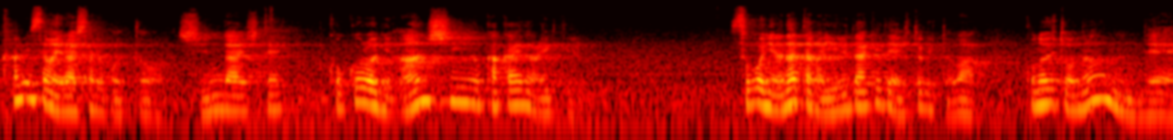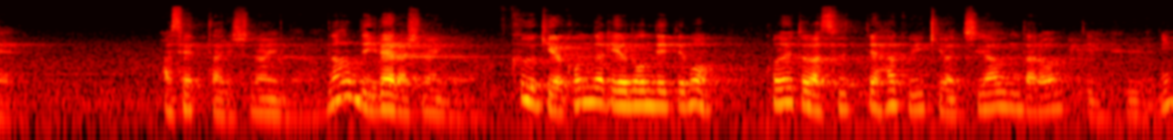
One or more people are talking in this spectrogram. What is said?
神様いらっしゃることを信頼して心に安心を抱えながら生きている。そこにあなたがいるだけで人々はこの人なんで焦ったりしないんだろう。なんでイライラしないんだろう。空気がこんだけよどんでいてもこの人が吸って吐く息は違うんだろうっていうふうに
